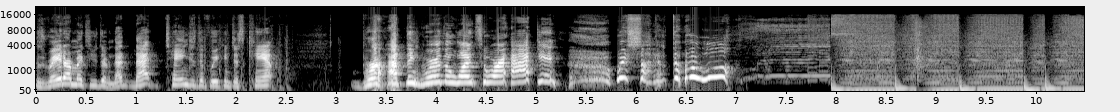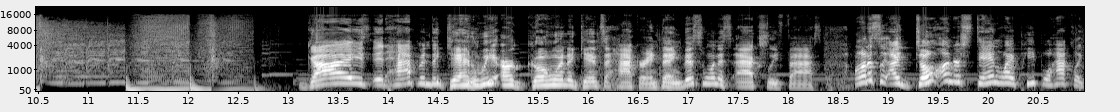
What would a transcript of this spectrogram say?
Because radar makes you different. That, that changes if we can just camp. Bruh, I think we're the ones who are hacking. We shot him through the wall. Guys, it happened again. We are going against a hacker. And dang, this one is actually fast. Honestly, I don't understand why people hack. Like,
